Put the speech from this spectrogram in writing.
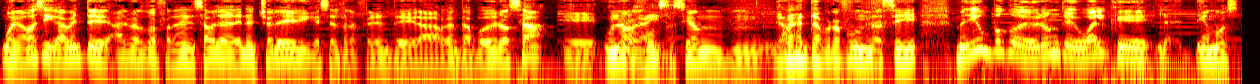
Bueno, básicamente Alberto Fernández habla de Nacho Levi, que es el referente de la Garganta Poderosa, eh, una Profunda. organización mm, Garganta Profunda, sí. Me dio un poco de bronca igual que, digamos,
